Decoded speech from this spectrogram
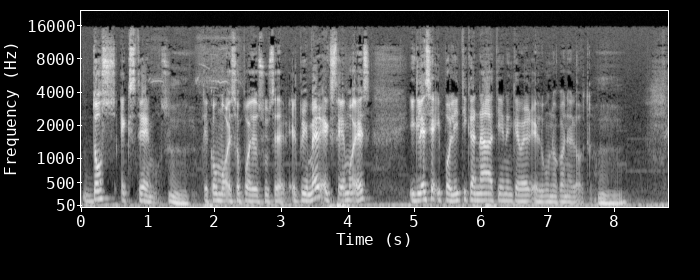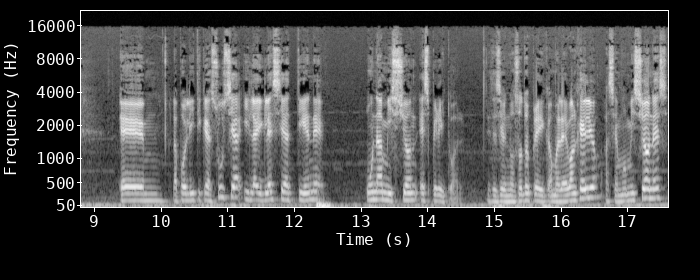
dos extremos de cómo eso puede suceder. El primer extremo es iglesia y política nada tienen que ver el uno con el otro. Eh, la política es sucia y la iglesia tiene una misión espiritual. Es decir, nosotros predicamos el Evangelio, hacemos misiones,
